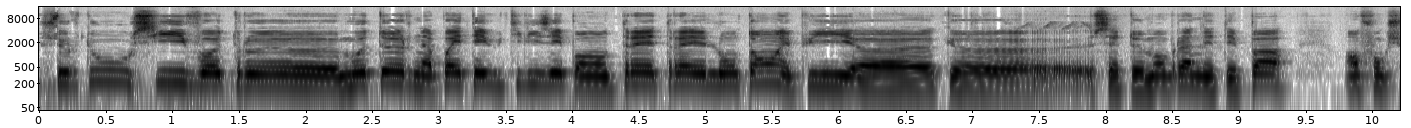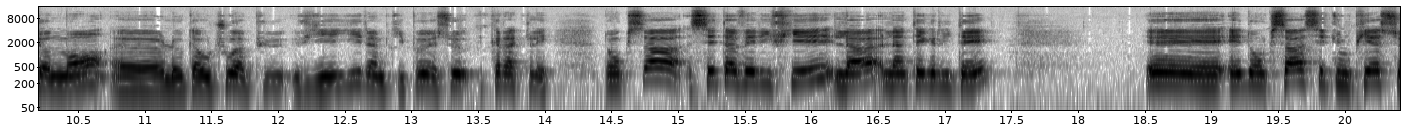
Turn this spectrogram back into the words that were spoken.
Surtout si votre euh, moteur n'a pas été utilisé pendant très très longtemps et puis que cette membrane n'était pas en fonctionnement, euh, le caoutchouc a pu vieillir un petit peu et se craqueler. Donc ça, c'est à vérifier, là, l'intégrité. Et, donc ça, c'est une pièce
